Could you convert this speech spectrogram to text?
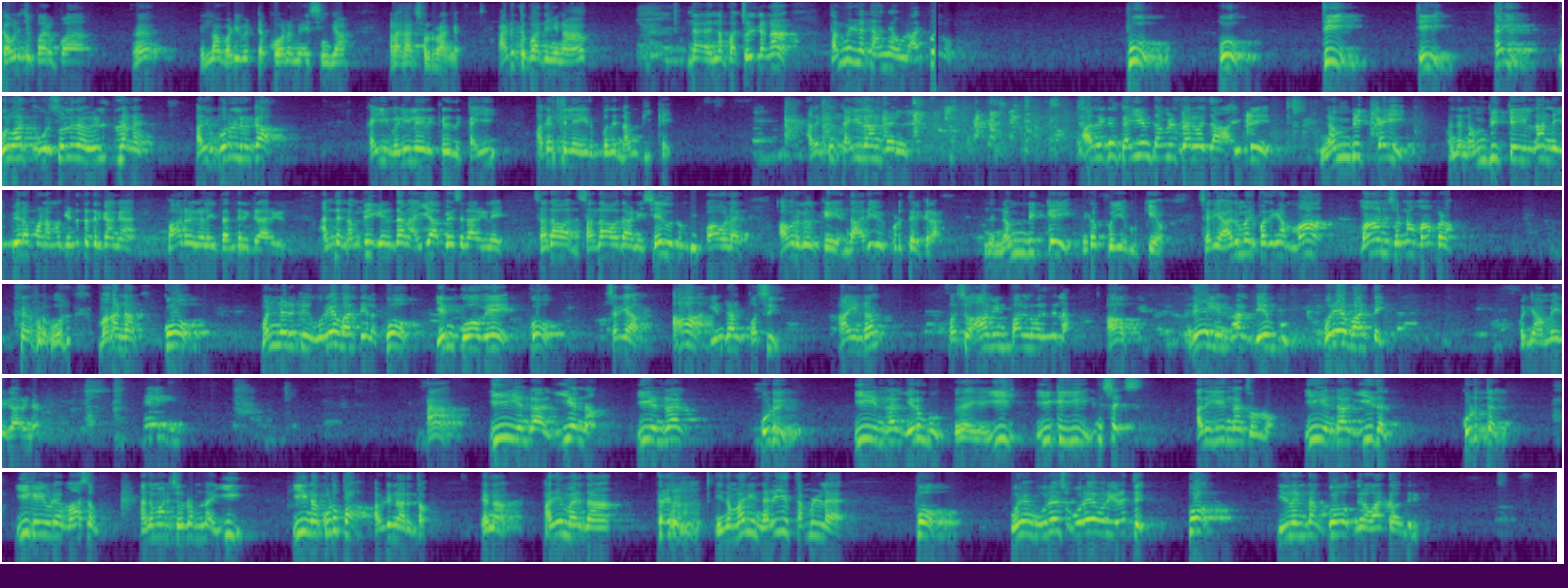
கவனிச்சு பாருப்பா. எல்லாம் வடிவிட்ட கோணமே சிங்கம் அழகா சொல்றாங்க. அடுத்து பாத்தீங்கன்னா இந்த என்னப்பா சொல்லிட்டேன்னா தமிழ்ல தாங்க ஒரு அற்புதம். பூ பூ தீ தீ கை. ஒரு வார்த்தை ஒரு சொல்லு எழுத்து தானே. அதுக்கு பொருள் இருக்கா? கை வெளியில இருக்கிறது கை அகத்திலே இருப்பது நம்பிக்கை. அதுக்கும் கைதான் பேர். வச்சு அதுக்கும் கையும் தமிழ் பேர் வச்சா இப்படி நம்பிக்கை. அந்த நம்பிக்கையில் தான் இன்னைக்கு பீரப்பா நமக்கு என்ன தந்திருக்காங்க? பாடல்களை தந்திருக்கிறார்கள். அந்த நம்பிக்கையில் தான் ஐயா பேசினார்களே சதா சதாவதானி சேகுதம்பி பாவலர் அவர்களுக்கு இந்த அறிவை கொடுத்திருக்கிறார். இந்த நம்பிக்கை மிகப்பெரிய முக்கியம். சரி அது மாதிரி பாத்தீங்கன்னா மா மான்னு சொன்னா மாம்பழம். மானா கோ. மன்னருக்கு ஒரே வார்த்தையில கோ. என் கோவே கோ. சரியா? ஆ என்றால் பசு. ஆ என்றால் பசு. ஆவின் பால் வருது இல்ல ஆப் வே என்றால் வேம்பு. ஒரே வார்த்தை. கொஞ்சம் அமைதிக்காருங்க ஆ ஈ என்றால் ஈ என்ன? ஈ என்றால் கொடு. ஈ என்றால் எறும்பு. ஈ ஈக்கு ஈ இன்செக்ட்ஸ். அது ஈன்னு தான் சொல்றோம். ஈ என்றால் ஈதல் கொடுத்தல். ஈகையுடைய மாசம். அந்த மாதிரி சொல்றோம்ல ஈ. ஈ நான் கொடுப்பா அப்படின்னு அர்த்தம். ஏன்னா அதே மாதிரி தான் இந்த மாதிரி நிறைய தமிழ்ல போ ஒரே ஒரே ஒரே ஒரு எழுத்து. போ. இதுல இருந்து தான் கோங்கிற வார்த்தை வந்திருக்கு.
